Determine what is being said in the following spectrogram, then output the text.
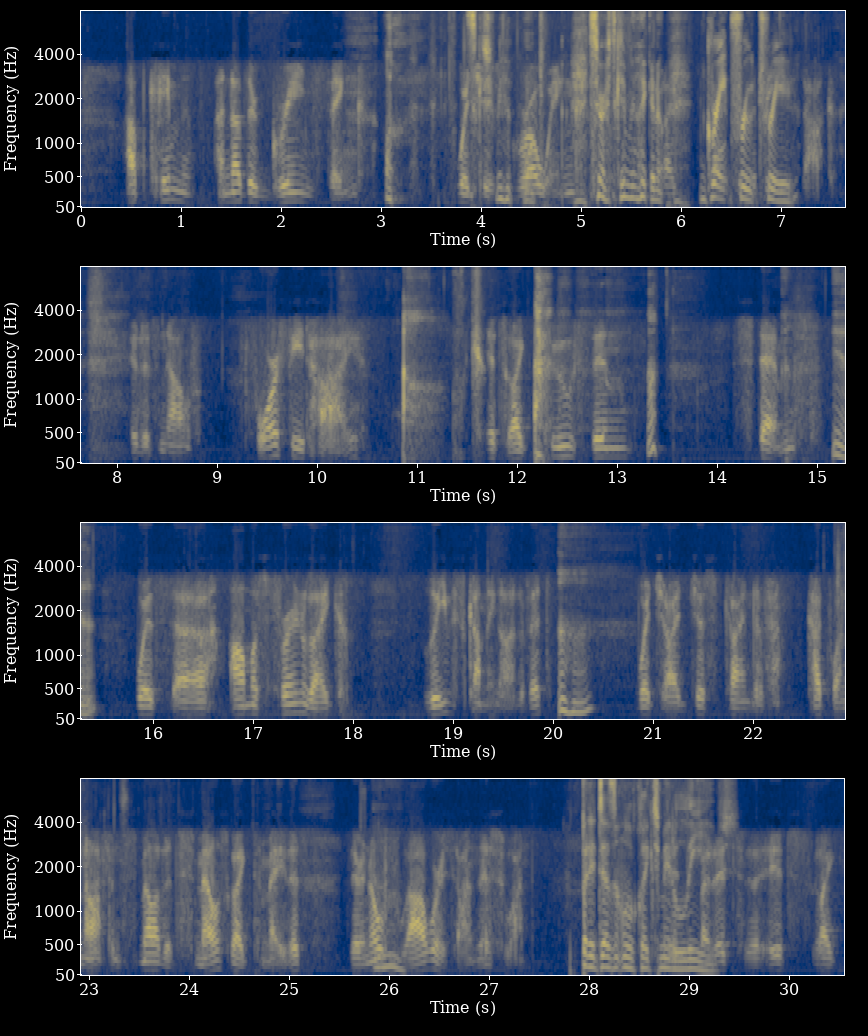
up came another green thing, which is growing. So it's gonna be like a grapefruit to tree. It is now four feet high. Oh, It's like two thin stems Yeah. with uh, almost fern-like leaves coming out of it, Uh-huh. which I just kind of cut one off and smelled. It smells like tomatoes. There are no Mm. flowers on this one, But it doesn't look like tomato leaves. but it's uh, it's like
